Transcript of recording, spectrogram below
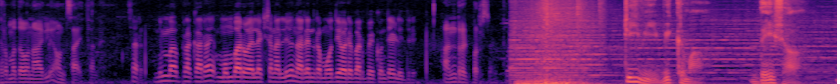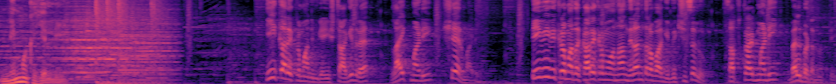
ಧರ್ಮದವನಾಗಲಿ ಅವನು ಸಾಯ್ತಾನೆ. ಸರ್ ನಿಮ್ಮ ಪ್ರಕಾರ ಮುಂಬರುವ ಎಲೆಕ್ಷನಲ್ಲಿಯೂ ನರೇಂದ್ರ ಮೋದಿ ಅವರೇ ಬರಬೇಕು ಅಂತ ಹೇಳಿದ್ರಿ? ಹಂಡ್ರೆಡ್ ಪರ್ಸೆಂಟ್. ಟಿವಿ ವಿಕ್ರಮ ದೇಶ ನಿಮ್ಮ ಕೈಯಲ್ಲಿ. ಈ ಕಾರ್ಯಕ್ರಮ ನಿಮಗೆ ಇಷ್ಟ ಆಗಿದ್ರೆ ಲೈಕ್ ಮಾಡಿ ಶೇರ್ ಮಾಡಿ. ಟಿವಿ ವಿಕ್ರಮದ ಕಾರ್ಯಕ್ರಮವನ್ನು ನಿರಂತರವಾಗಿ ವೀಕ್ಷಿಸಲು ಸಬ್ಸ್ಕ್ರೈಬ್ ಮಾಡಿ ಬೆಲ್ ಬಟನ್ ಒತ್ತಿ.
